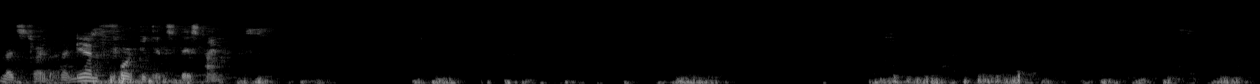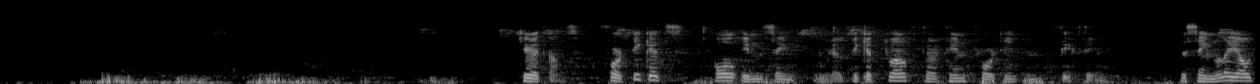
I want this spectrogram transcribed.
Let's try that again. Four tickets this time Here it comes. Four tickets, all in the same email. Ticket 12, 13, 14 and 15. The same layout,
